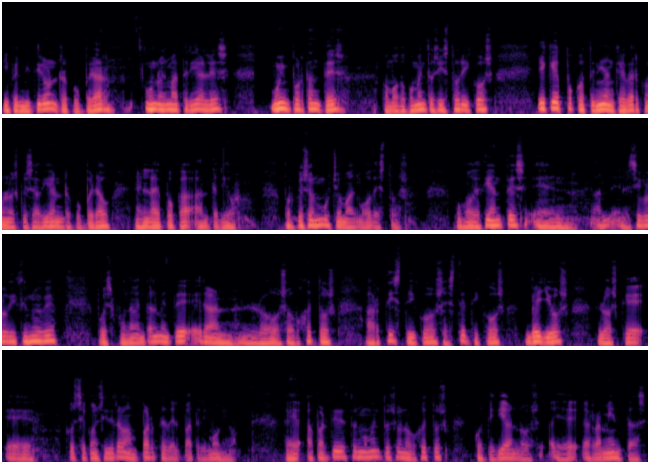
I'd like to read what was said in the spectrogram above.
y permitieron recuperar unos materiales muy importantes como documentos históricos y que poco tenían que ver con los que se habían recuperado en la época anterior, porque son mucho más modestos. Como decía antes, en, el siglo XIX, pues fundamentalmente eran los objetos artísticos, estéticos, bellos, los que eh, se consideraban parte del patrimonio. Eh, a partir de estos momentos son objetos cotidianos, eh, herramientas,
